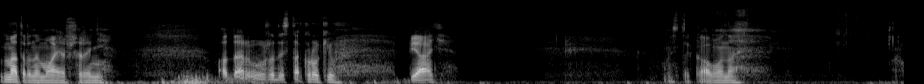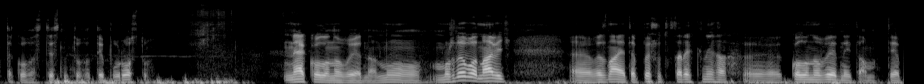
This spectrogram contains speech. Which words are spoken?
метра немає в ширині. А дерево вже десь так років 5. Ось така вона такого стиснутого типу росту. Не колоновидна. Ну, можливо, навіть, е, ви знаєте, пишуть в старих книгах е, колоновидний там тип.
